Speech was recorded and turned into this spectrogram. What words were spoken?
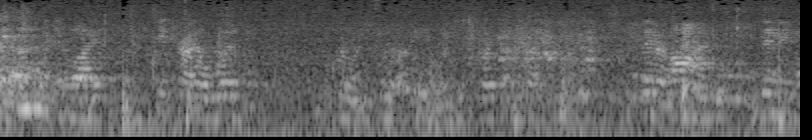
at some point in life a trial would ruin somebody, would destroy them, but later on they may.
